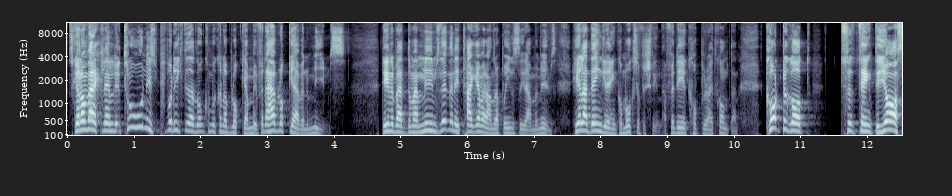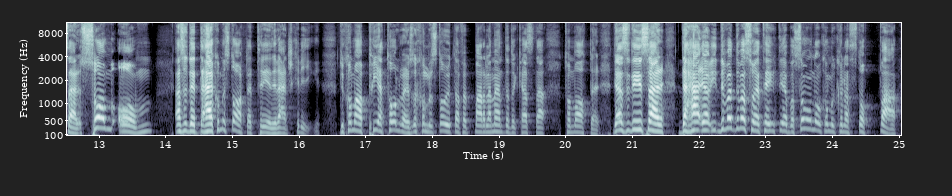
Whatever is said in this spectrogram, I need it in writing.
Ska de verkligen, tror ni på riktigt att de kommer kunna blocka mig? För det här blockar även memes. Det innebär att de här memes, när ni taggar varandra på Instagram med memes, hela den grejen kommer också försvinna, för det är copyright content. Kort och gott så tänkte jag så här, som om Alltså det, det, här kommer starta ett tredje världskrig. Du kommer ha P12 som kommer stå utanför parlamentet och kasta tomater. Det, alltså det, är så här, det, här, det, var, det var så jag tänkte, jag bara, som om de kommer kunna stoppa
